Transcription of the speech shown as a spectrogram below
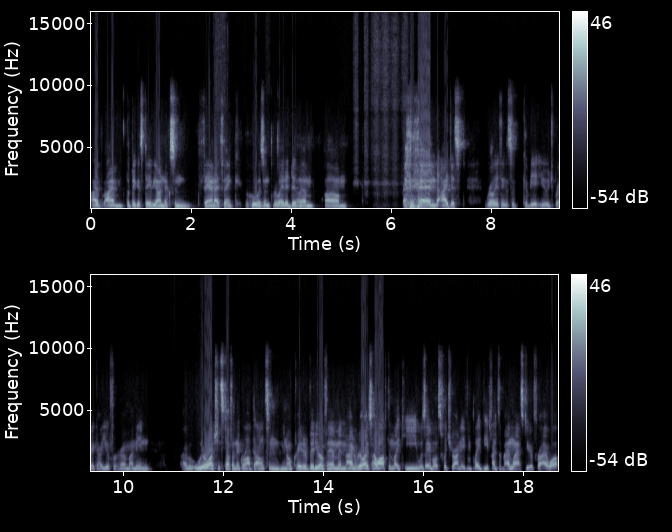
I've, I'm the biggest Daviyon Nixon fan. I think who isn't related to him. Um, and I just really think this could be a huge breakout year for him. I mean, I, we were watching stuff. I think Rob Donaldson, you know, created a video of him, and I didn't realize how often like he was able to switch around and even play defensive end last year for Iowa,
